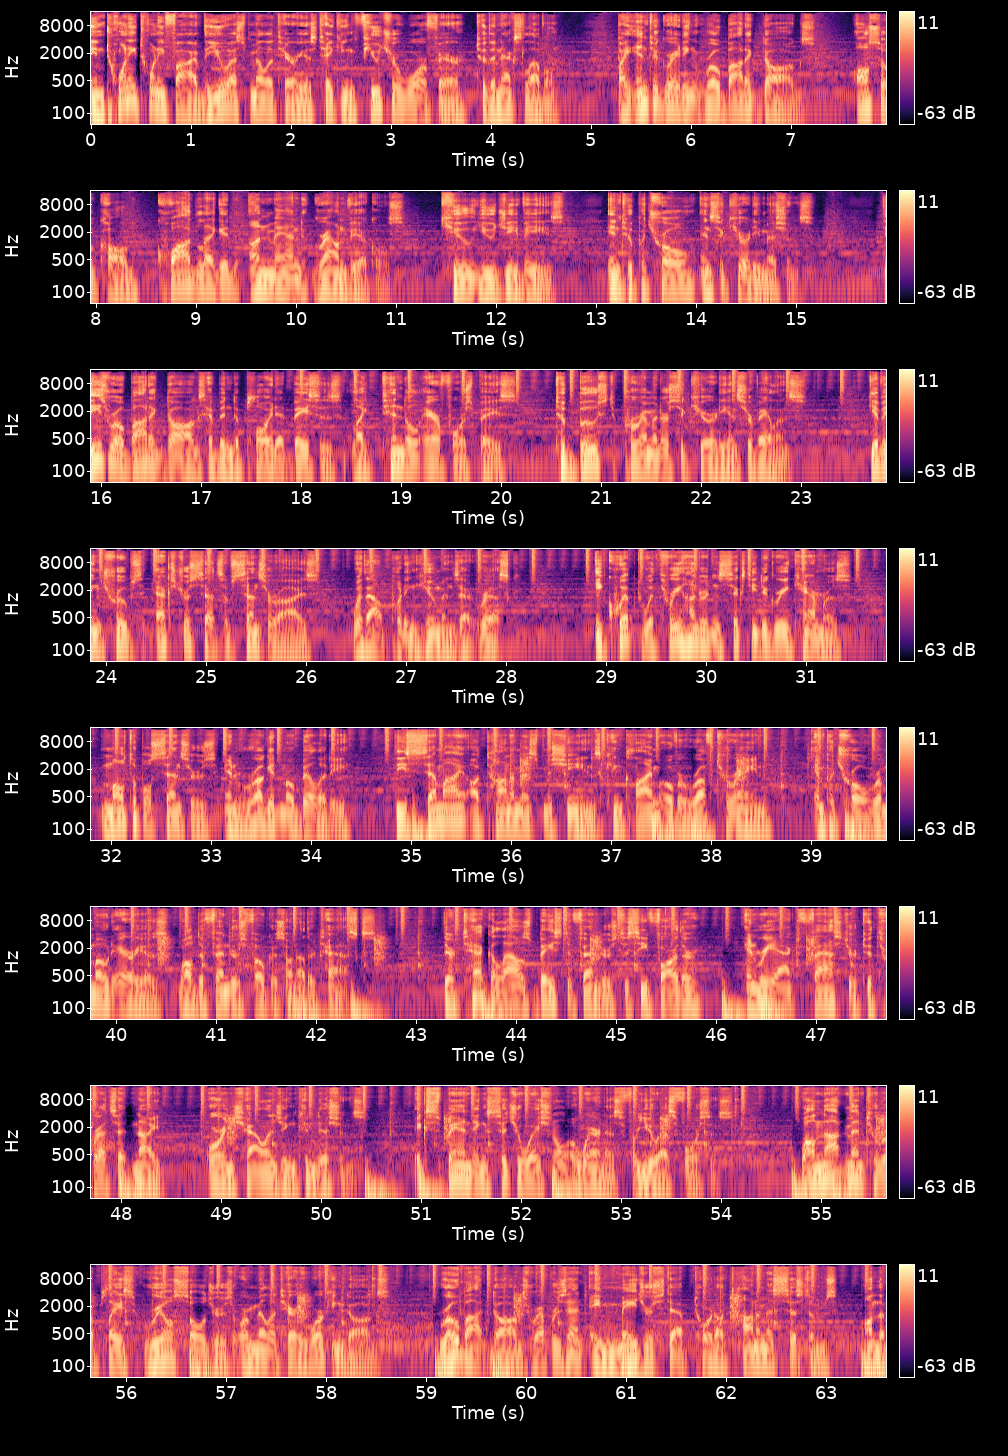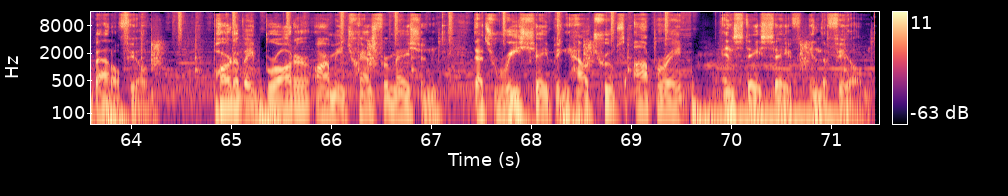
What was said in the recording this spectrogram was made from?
In 2025, the U.S. military is taking future warfare to the next level by integrating robotic dogs, also called quad-legged unmanned ground vehicles, QUGVs, into patrol and security missions. These robotic dogs have been deployed at bases like Tyndall Air Force Base to boost perimeter security and surveillance, giving troops extra sets of sensor eyes without putting humans at risk. Equipped with 360-degree cameras, multiple sensors, and rugged mobility, these semi-autonomous machines can climb over rough terrain and patrol remote areas while defenders focus on other tasks. Their tech allows base defenders to see farther and react faster to threats at night or in challenging conditions, expanding situational awareness for U.S. forces. While not meant to replace real soldiers or military working dogs, Robot dogs represent a major step toward autonomous systems on the battlefield, part of a broader Army transformation that's reshaping how troops operate and stay safe in the field.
